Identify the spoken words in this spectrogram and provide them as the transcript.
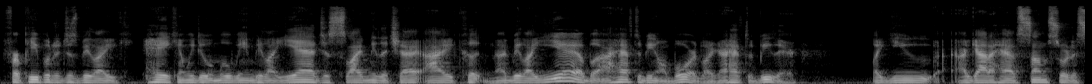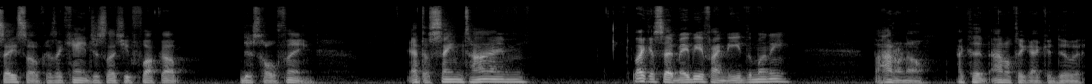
for people to just be like, "Hey, can we do a movie?" and be like, "Yeah, just slide me the check." I couldn't. I'd be like, "Yeah, but I have to be on board. Like, I have to be there. Like, you, I gotta have some sort of say so because I can't just let you fuck up this whole thing." At the same time, like I said, maybe if I need the money, but I don't know. I could. I don't think I could do it.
